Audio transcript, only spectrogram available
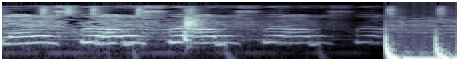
let us flow, flow, flow.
